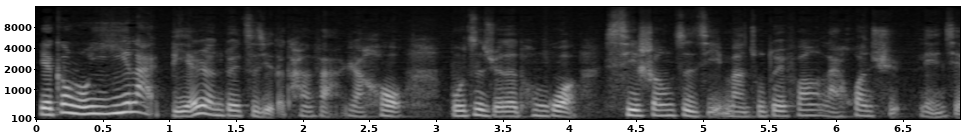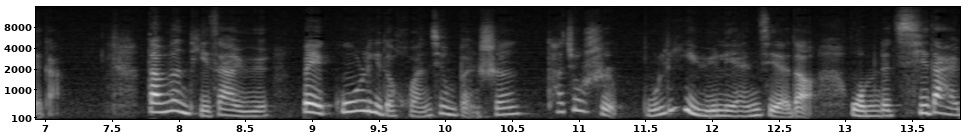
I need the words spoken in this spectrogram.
也更容易依赖别人对自己的看法，然后不自觉地通过牺牲自己、满足对方来换取连接感。但问题在于，被孤立的环境本身，它就是不利于连接的。我们的期待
